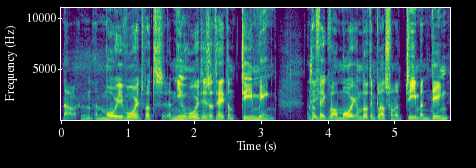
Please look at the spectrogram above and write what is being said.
nou, een, een mooi woord, wat een nieuw woord is, dat heet dan teaming. En dat vind ik wel mooi, omdat in plaats van een team een ding,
